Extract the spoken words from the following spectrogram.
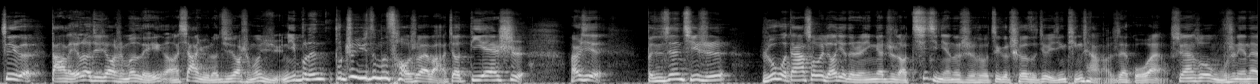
这个打雷了，就叫什么雷啊；下雨了，就叫什么雨。你不能不至于这么草率吧？叫 DI 式，而且本身其实。如果大家稍微了解的人应该知道，七几年的时候这个车子就已经停产了，在国外。虽然说五十年代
